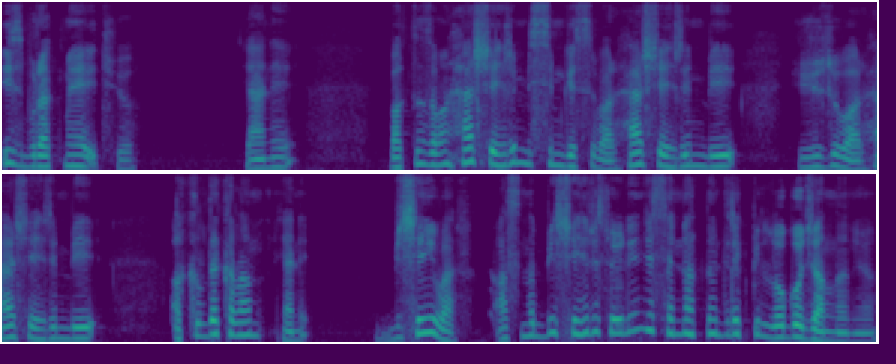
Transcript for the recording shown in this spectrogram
iz bırakmaya itiyor. Yani baktığın zaman her şehrin bir simgesi var. Her şehrin bir yüzü var. Her şehrin bir akılda kalan yani bir şeyi var. Aslında bir şehri söyleyince senin aklına direkt bir logo canlanıyor.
